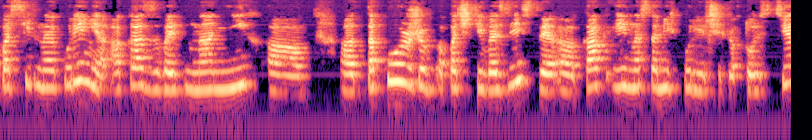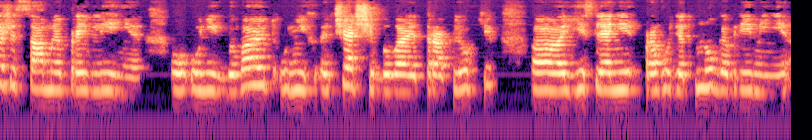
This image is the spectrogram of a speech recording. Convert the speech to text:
пассивное курение оказывает на них такое же почти воздействие, как и на самих курильщиков. То есть те же самые проявления у них бывают. У них чаще бывает рак легких, если они проводят много времени,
